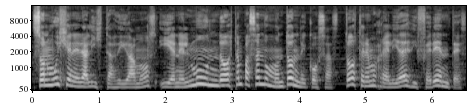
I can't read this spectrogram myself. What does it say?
son muy generalistas, digamos, y en el mundo están pasando un montón de cosas. Todos tenemos realidades diferentes,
